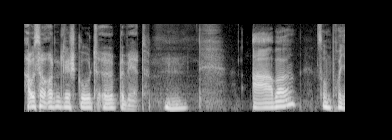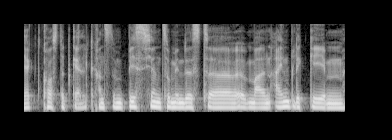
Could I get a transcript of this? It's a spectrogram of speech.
außerordentlich gut äh, bewährt. Mhm. Aber so ein Projekt kostet Geld. Kannst du ein bisschen zumindest äh, mal einen Einblick geben,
